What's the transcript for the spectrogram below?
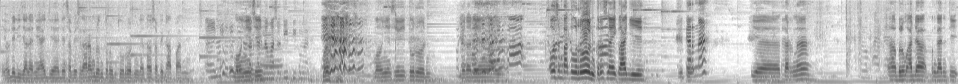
ya udah dijalani aja. Dan sampai sekarang belum turun-turun nggak tahu sampai kapan. Maunya sih Karena masuk TV kemarin. ma- maunya sih turun biar ada yang lain. oh sempat turun terus naik lagi. Gitu. Karena? Ya karena ah, belum ada pengganti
